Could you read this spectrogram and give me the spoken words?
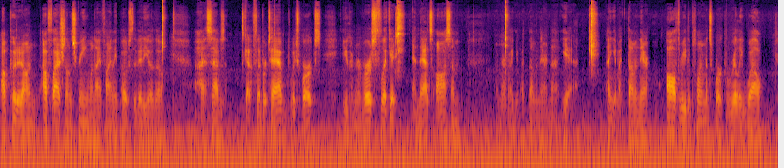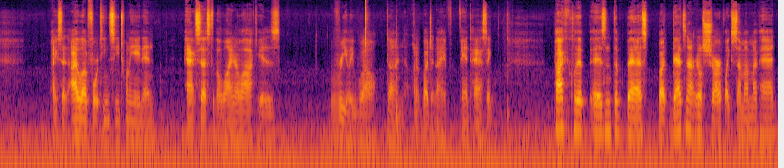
I'll put it on. I'll flash it on the screen when I finally post the video, though. Uh, it's, has, it's got a flipper tab, which works. You can reverse flick it, and that's awesome. I remember if I get my thumb in there or not. Yeah, I can get my thumb in there. All three deployments work really well. Like I said, I love 14C28N. Access to the liner lock is really well done on a budget knife. Fantastic. Pocket clip isn't the best, but that's not real sharp like some of them I've had,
